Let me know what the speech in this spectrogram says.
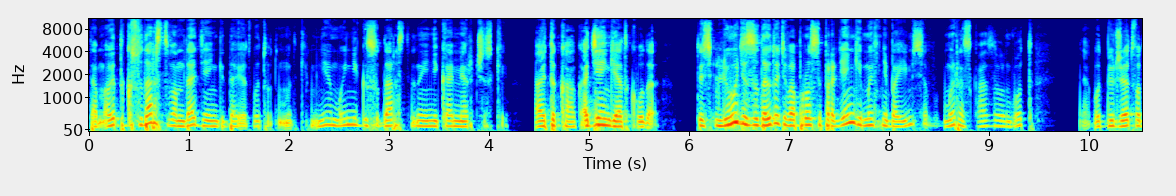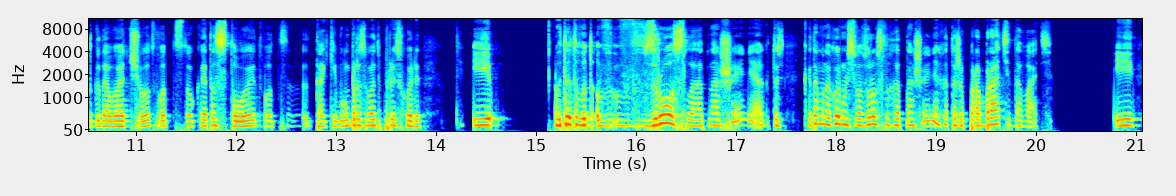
Там, «А это государство вам, да, деньги дает? Вы тут, мы такие, не, мы не государственные, не коммерческие. А это как? А деньги откуда? То есть люди задают эти вопросы про деньги, мы их не боимся, мы рассказываем, вот, э, вот бюджет, вот годовой отчет, вот столько это стоит, вот э, таким образом это происходит. И вот это вот взрослое отношение, то есть когда мы находимся во взрослых отношениях, это же про брать и давать. И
